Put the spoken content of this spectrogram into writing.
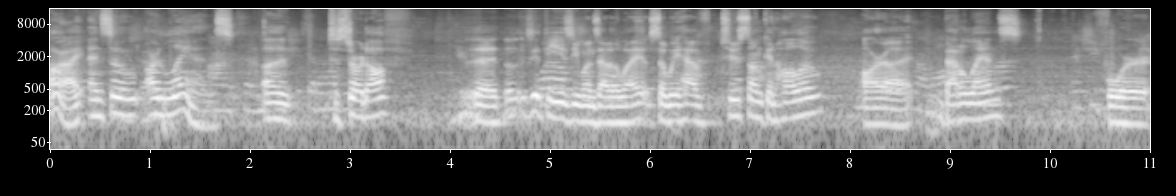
All right, and so our lands. Uh, to start off, uh, let's get the easy ones out of the way. So we have two Sunken Hollow, our uh, battle lands for uh,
